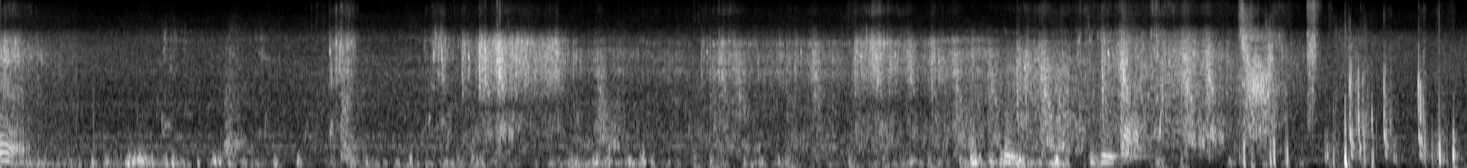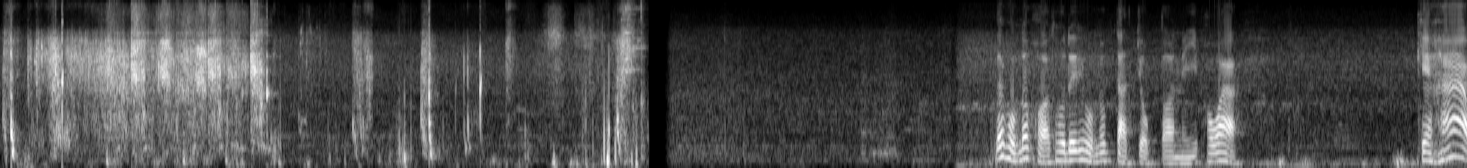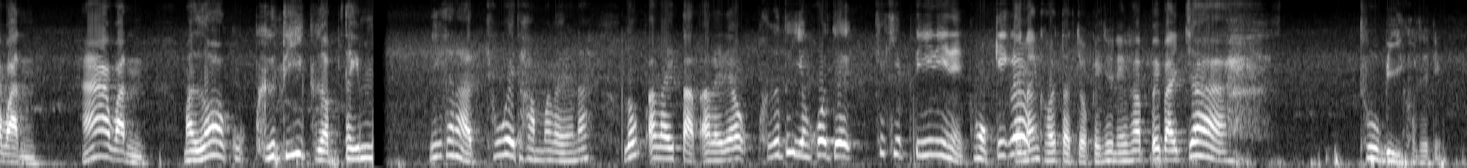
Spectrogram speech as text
แล้วผมต้องขอโทษด้วยที่ผมต้องตัดจบตอนนี้ เพราะว่าแค่ห้าวันห้าวัน มาลอกพื้นที่เกือบเต็ม นี่ขนาดช่วยทำอะไรแล้วนะ ลบอะไรตัดอะไรแล้ว พื้นที่ยังโคตรเยอะแค่คลิปนี้นี่หกกิกแล้วดังนั้นขอตัดจบเพียงเท่านี้ครับ บ๊ายบายจ้า to be continued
